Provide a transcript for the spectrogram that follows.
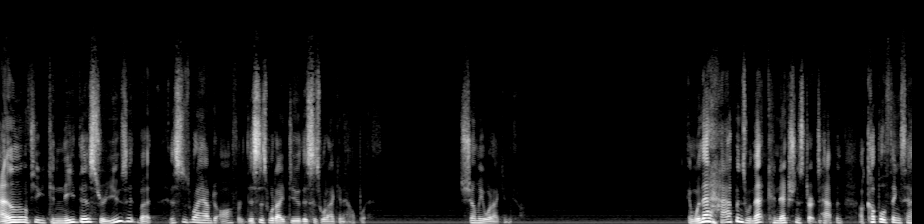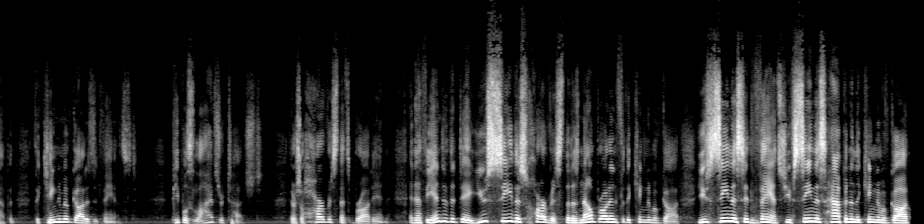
I don't know if you can need this or use it, but this is what I have to offer. This is what I do. This is what I can help with. Show me what I can do. And when that happens, when that connection starts happening, a couple of things happen. The kingdom of God is advanced, people's lives are touched there's a harvest that's brought in. And at the end of the day, you see this harvest that is now brought in for the kingdom of God. You've seen this advance. You've seen this happen in the kingdom of God.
